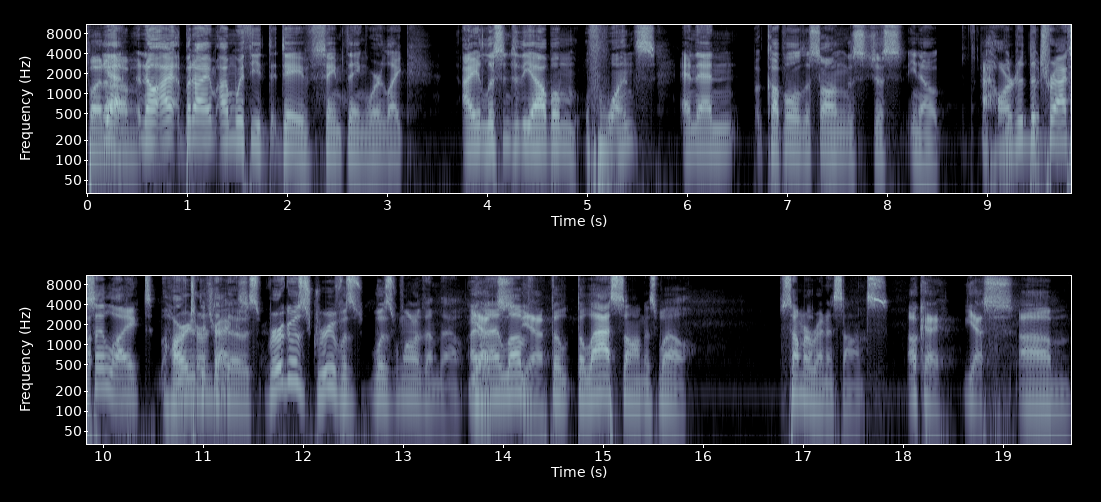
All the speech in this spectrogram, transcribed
but yeah, um, no, I but I'm I'm with you, Dave. Same thing. Where like I listened to the album once, and then a couple of the songs just you know I hearted the would tracks I liked. hearted the tracks. those. Virgo's Groove was was one of them though. And Yeah, I love yeah. the the last song as well. Summer Renaissance. okay, yes. Um,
